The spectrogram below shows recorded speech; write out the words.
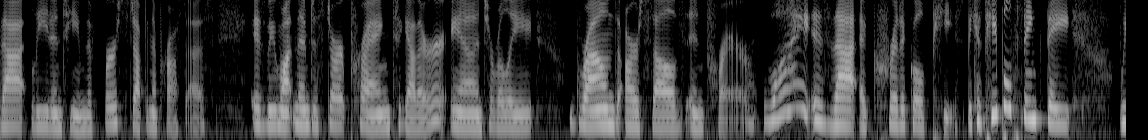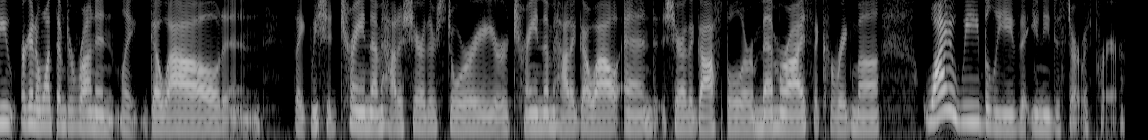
that lead and team, the first step in the process is we want them to start praying together and to really ground ourselves in prayer. Why is that a critical piece? Because people think they, we are going to want them to run and like go out and like we should train them how to share their story or train them how to go out and share the gospel or memorize the kerygma why do we believe that you need to start with prayer?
